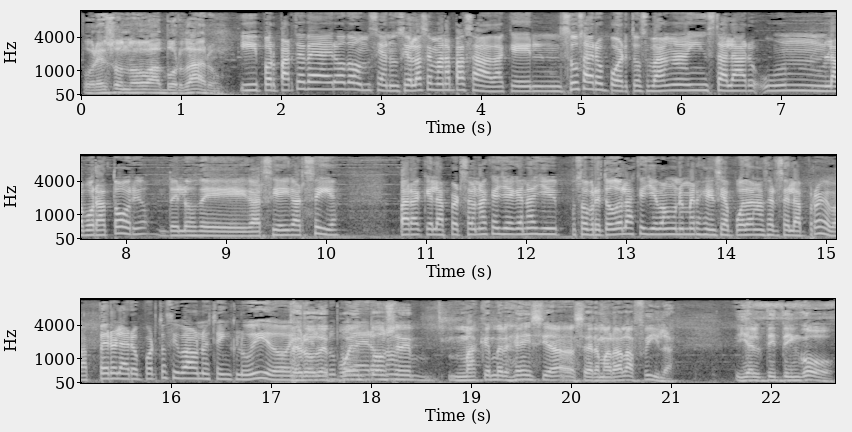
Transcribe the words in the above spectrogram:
Por eso no abordaron. Y por parte de Aerodom se anunció la semana pasada que en sus aeropuertos van a instalar un laboratorio de los de García y García para que las personas que lleguen allí, sobre todo las que llevan una emergencia, puedan hacerse la prueba. Pero el aeropuerto Cibao no está incluido. en Pero el grupo después de entonces, más que emergencia, se armará la fila. Y el titingó,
